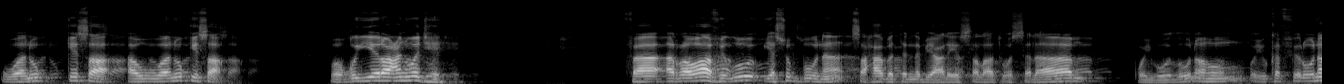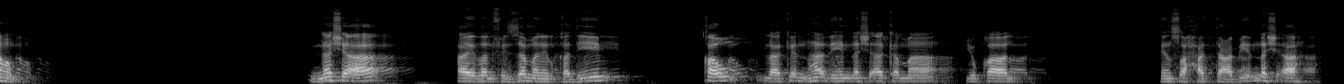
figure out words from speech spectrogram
ونقص أو ونقص وغير عن وجهه. فالروافض يسبون صحابة النبي عليه الصلاة والسلام ويبوذونهم ويكفرونهم. نشأ أيضا في الزمن القديم قوم لكن هذه النشأة كما يقال إن صح التعبير نشأة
